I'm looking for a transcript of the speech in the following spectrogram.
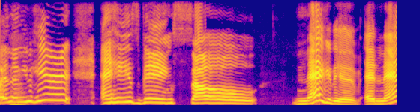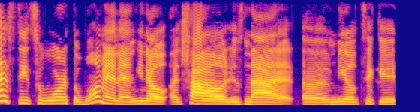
Mhm, And then you hear it, and he's being so negative and nasty toward the woman and you know a child is not a meal ticket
